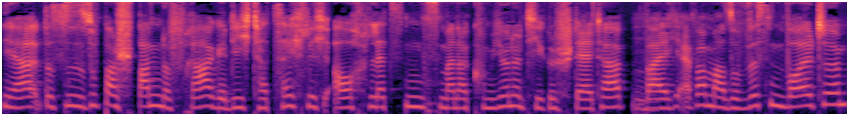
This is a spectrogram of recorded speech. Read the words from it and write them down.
Ja, das ist eine super spannende Frage, die ich tatsächlich auch letztens meiner Community gestellt habe, mhm. weil ich einfach mal so wissen wollte,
